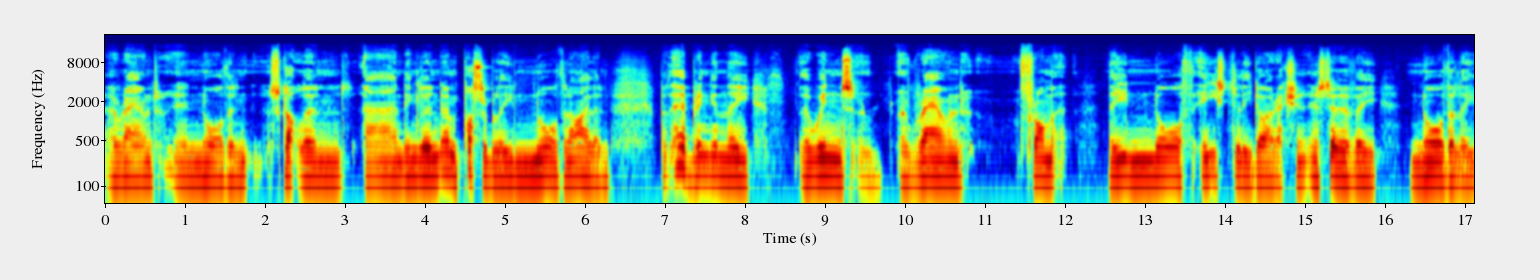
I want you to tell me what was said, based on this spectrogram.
around in northern Scotland and England and possibly Northern Ireland. But they're bringing the the winds around from the northeasterly direction instead of the northerly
